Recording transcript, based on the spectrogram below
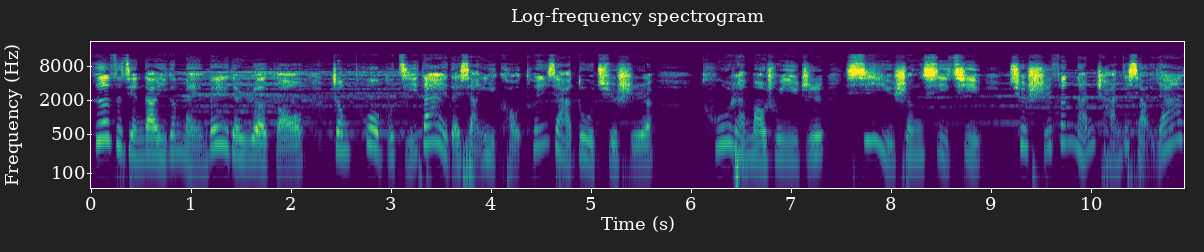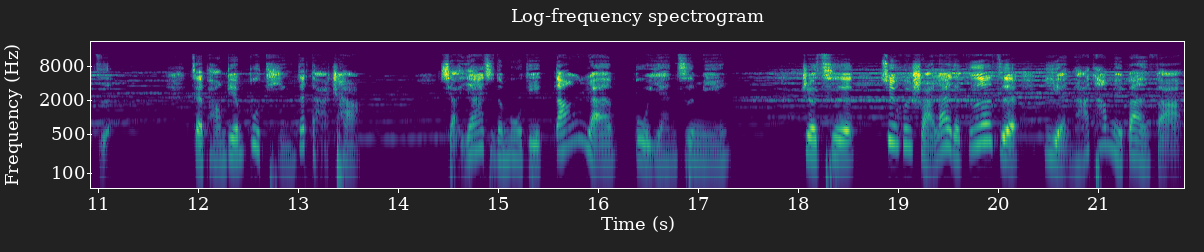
鸽子捡到一个美味的热狗，正迫不及待地想一口吞下肚去时，突然冒出一只细声细气却十分难缠的小鸭子，在旁边不停地打岔。小鸭子的目的当然不言自明。这次最会耍赖的鸽子也拿它没办法。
